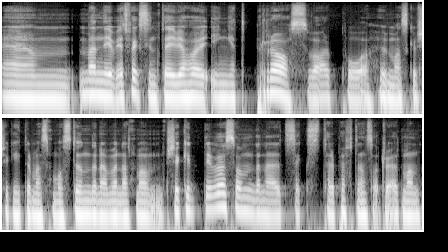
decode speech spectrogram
Um, men jag vet faktiskt inte, jag har inget bra svar på hur man ska försöka hitta de här små stunderna. Men att man försöker, det var som den här sexterapeuten sa tror jag, att man,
